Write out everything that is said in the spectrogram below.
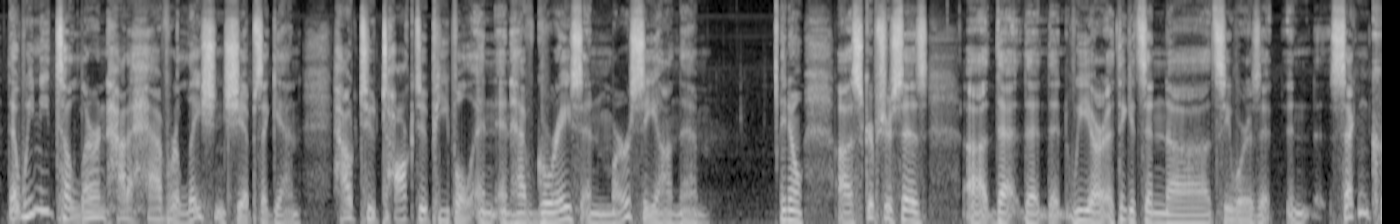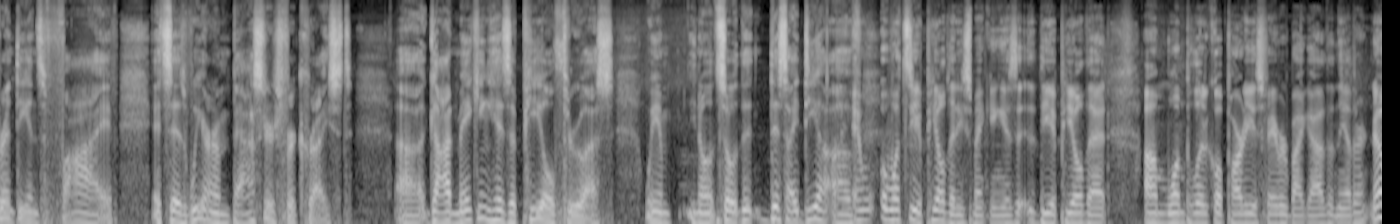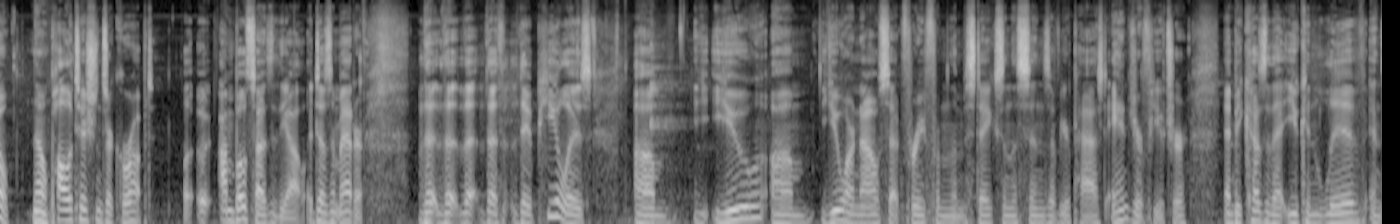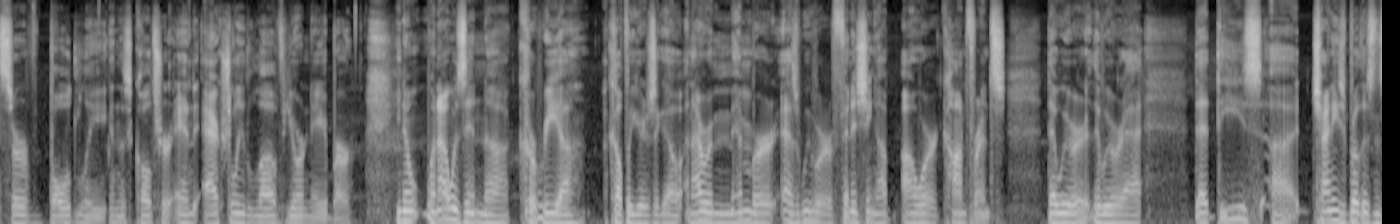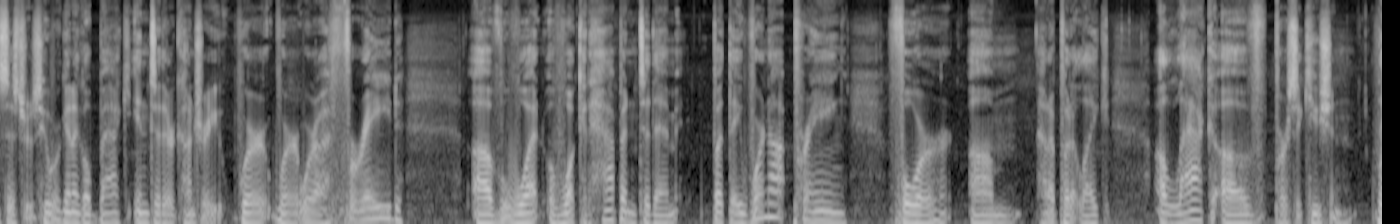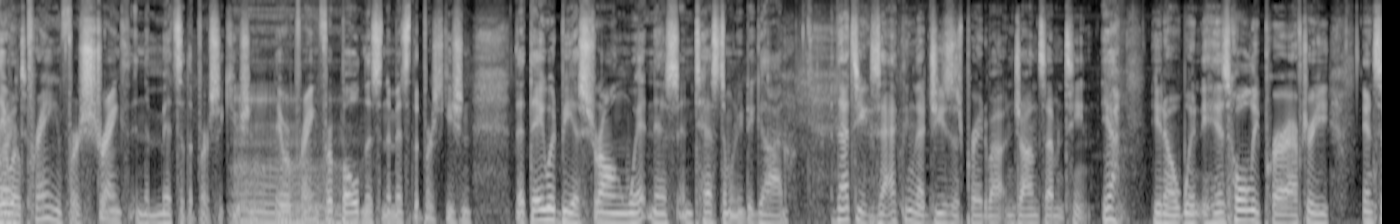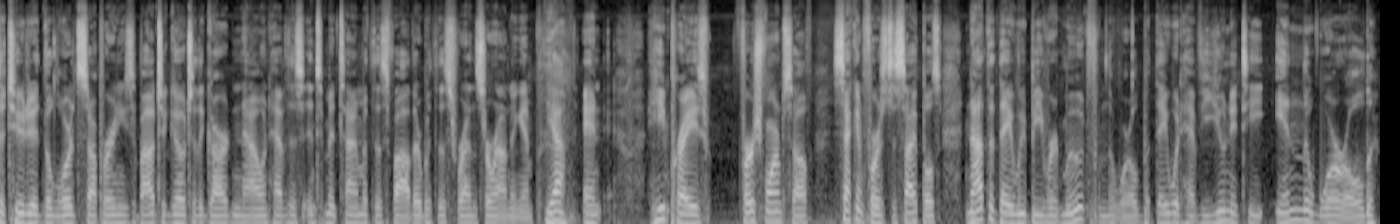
that we need to learn how to have relationships again, how to talk to people and, and have grace and mercy on them. You know, uh, Scripture says uh, that that that we are. I think it's in. Uh, let's see, where is it? In Second Corinthians five, it says we are ambassadors for Christ. Uh, God making His appeal through us. We, you know, so th- this idea of And what's the appeal that he's making? Is it the appeal that um, one political party is favored by God than the other? No. no, Politicians are corrupt on both sides of the aisle. It doesn't matter. The the the the, the appeal is um, you um, you are now set free from the mistakes and the sins of your past and your future, and because of that, you can live and serve boldly in this culture and actually love your neighbor. You know, when I was in uh, Korea a couple years ago, and I remember as we were finishing up our conference that we were that we were at, that these uh, Chinese brothers and sisters who were going to go back into their country were were were afraid of what of what could happen to them, but they were not praying for um, how to put it like a lack of persecution. They were praying for strength in the midst of the persecution. They were praying for Mm. boldness in the midst of the persecution, that they would be a strong witness and testimony to God. And that's the exact thing that Jesus prayed about in John 17. Yeah, you know, when his holy prayer after he instituted the Lord's Supper and he's about to go to the garden now and have this intimate time with his father, with his friends surrounding him, yeah, and he prays first for himself, second for his disciples, not that they would be removed from the world, but they would have unity in the world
